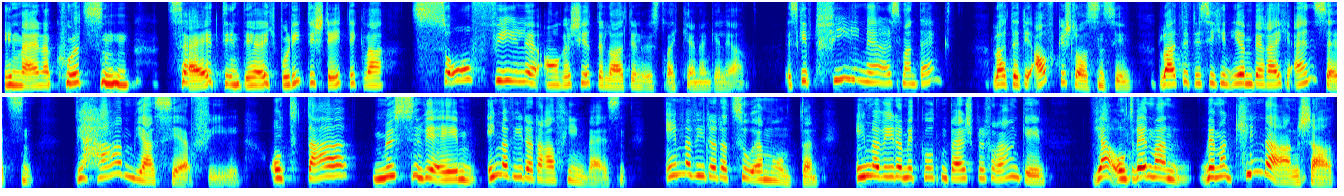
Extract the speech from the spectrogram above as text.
in meiner kurzen Zeit, in der ich politisch tätig war, so viele engagierte Leute in Österreich kennengelernt. Es gibt viel mehr, als man denkt. Leute, die aufgeschlossen sind, Leute, die sich in ihrem Bereich einsetzen, wir haben ja sehr viel. Und da müssen wir eben immer wieder darauf hinweisen, immer wieder dazu ermuntern, immer wieder mit gutem Beispiel vorangehen. Ja, und wenn man, wenn man Kinder anschaut,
